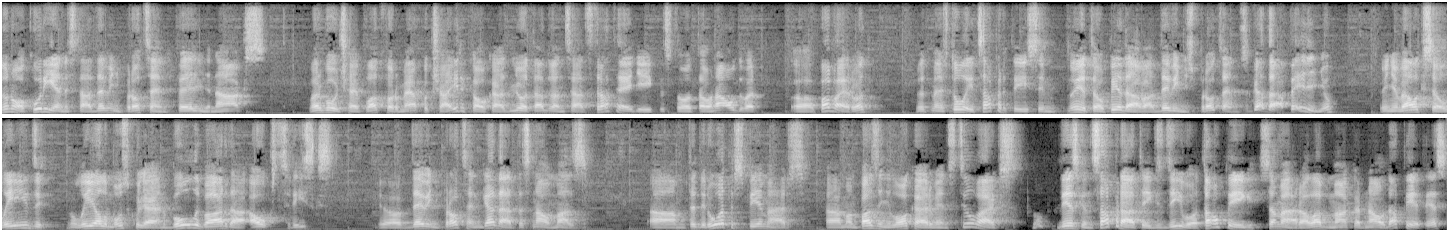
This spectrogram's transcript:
nu, no kurienes tā 9% peļņa nāks? Varbūt šai platformai apakšā ir kaut kāda ļoti avansēta stratēģija, kas to tavu naudu var uh, pavairot, bet mēs tūlīt sapratīsim, nu, ja tev piedāvā 9% gadā peļņu, viņa velk sev līdzi nu, lielu muskuļainu bulli vārdā augsts risks. Jo 9% gadā tas nav maz. Um, tad ir otrs piemērs. Uh, man paziņa lokā ir viens cilvēks, nu, diezgan saprātīgs, dzīvo taupīgi, samērā labi māca ar naudu apieties,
